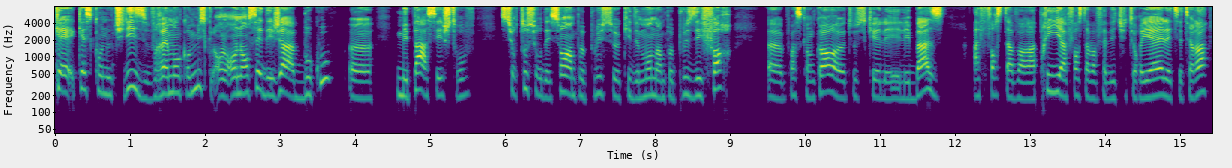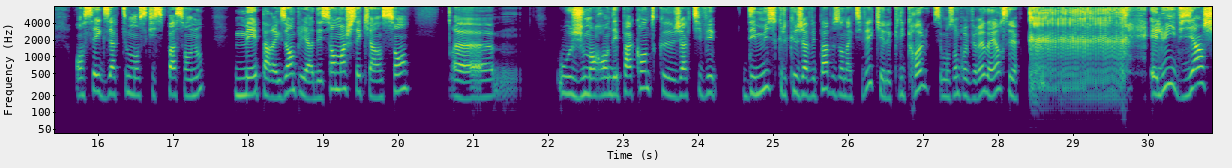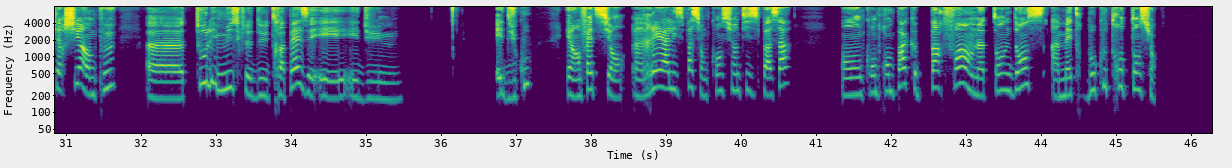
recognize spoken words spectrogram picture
qu'est-ce qu'on utilise vraiment comme muscle. On, en sait déjà beaucoup, euh, mais pas assez, je trouve. Surtout sur des sons un peu plus euh, qui demandent un peu plus d'effort, parce qu'encore, tout ce qui est les, les bases, à force d'avoir appris, à force d'avoir fait des tutoriels, etc., on sait exactement ce qui se passe en nous. Mais par exemple, il y a des sons, moi je sais qu'il y a un son euh, où je m'en rendais pas compte que j'activais des muscles que j'avais pas besoin d'activer, qui est le click roll. C'est mon son préféré d'ailleurs. C'est Et lui, il vient chercher un peu euh, tous les muscles du trapèze et, et, du et du cou. Et en fait, si on réalise pas, si on conscientise pas ça, on comprend pas que parfois on a tendance à mettre beaucoup trop de tension.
